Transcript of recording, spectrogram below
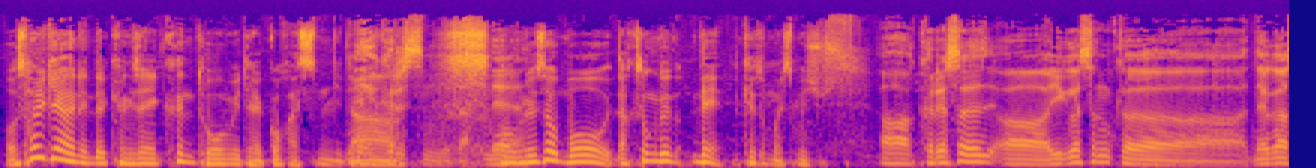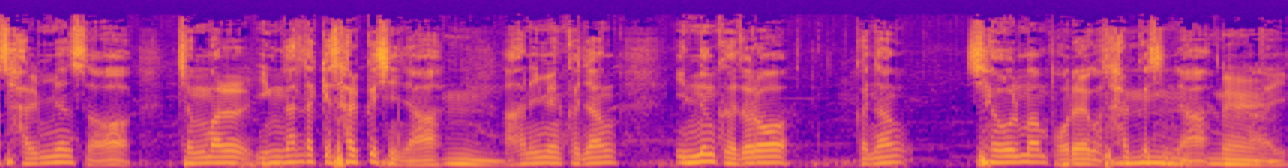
어, 설계하는데 굉장히 큰 도움이 될 것 같습니다. 네, 그렇습니다. 네. 어, 그래서 뭐 낙성대 네 계속 말씀해 주시죠. 아 그래서 어, 이것은 그 내가 살면서 정말 인간답게 살 것이냐 음. 아니면 그냥 있는 그대로 그냥 세월만 보내고 살 음, 것이냐. 네. 아, 이-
